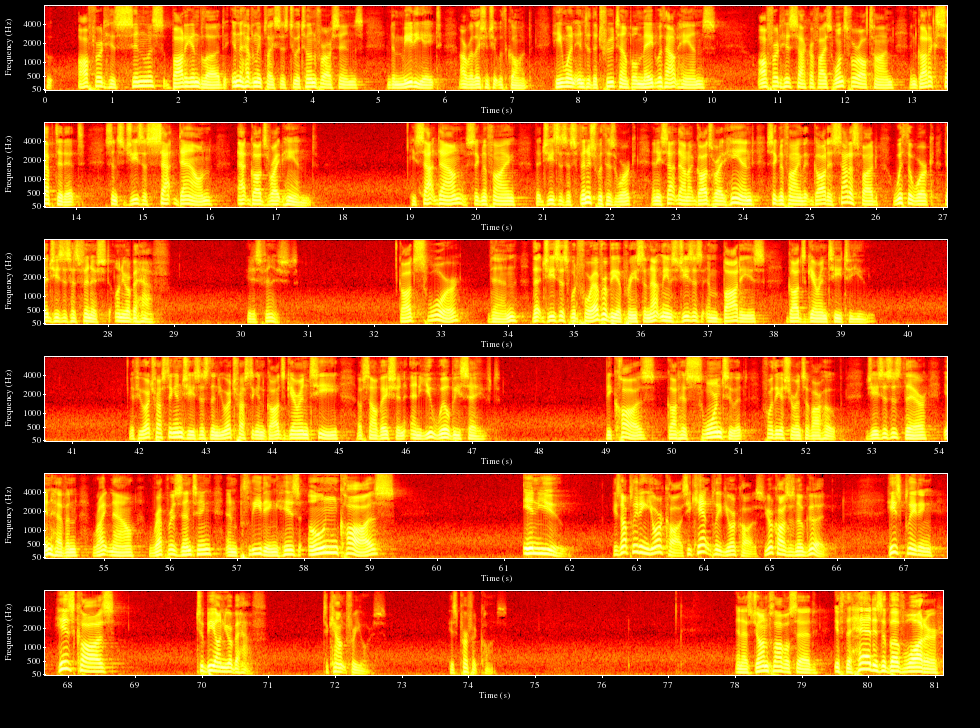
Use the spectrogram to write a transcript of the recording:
who offered his sinless body and blood in the heavenly places to atone for our sins and to mediate our relationship with God. He went into the true temple made without hands, offered his sacrifice once for all time, and God accepted it since Jesus sat down at God's right hand. He sat down, signifying that Jesus is finished with his work, and he sat down at God's right hand, signifying that God is satisfied with the work that Jesus has finished on your behalf. It is finished. God swore then that Jesus would forever be a priest, and that means Jesus embodies God's guarantee to you. If you are trusting in Jesus, then you are trusting in God's guarantee of salvation, and you will be saved because God has sworn to it for the assurance of our hope. Jesus is there in heaven right now, representing and pleading his own cause in you. He's not pleading your cause. He can't plead your cause. Your cause is no good. He's pleading his cause to be on your behalf, to count for yours, his perfect cause. And as John Flavel said, if the head is above water,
